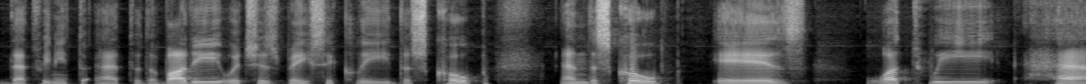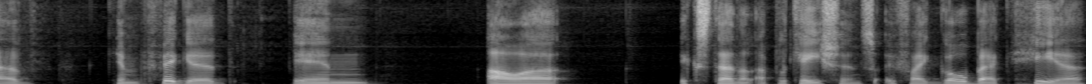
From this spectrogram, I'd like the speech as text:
that we need to add to the body, which is basically the scope. And the scope is what we have configured in our external application. So if I go back here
